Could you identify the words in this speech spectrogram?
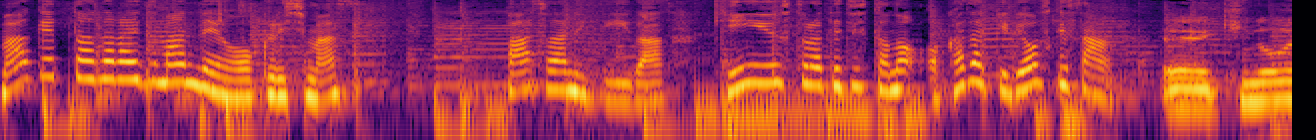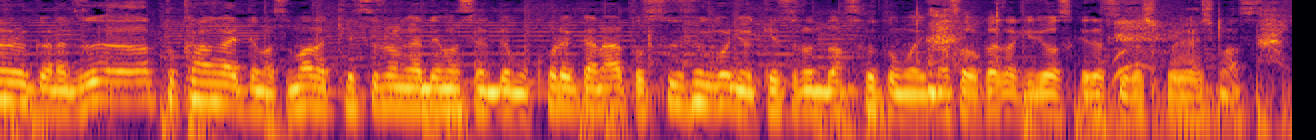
マーケットアナライズマンデーをお送りします。パーソナリティは金融ストラテジストの岡崎良介さん、えー、昨日の夜からずっと考えてます。まだ結論が出ません。でもこれからあと数分後には結論出そうと思います。岡崎良介です。よろしくお願いします、はい、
